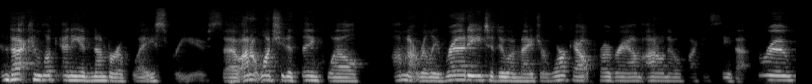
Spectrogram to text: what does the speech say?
And that can look any number of ways for you. So I don't want you to think, well, I'm not really ready to do a major workout program. I don't know if I can see that through.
